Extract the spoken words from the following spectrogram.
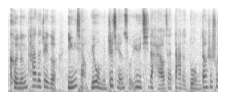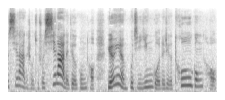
可能它的这个影响比我们之前所预期的还要再大得多。我们当时说希腊的时候，就说希腊的这个公投远远不及英国的这个脱欧公投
